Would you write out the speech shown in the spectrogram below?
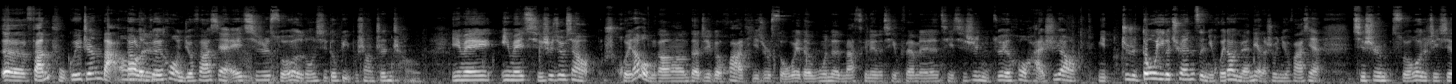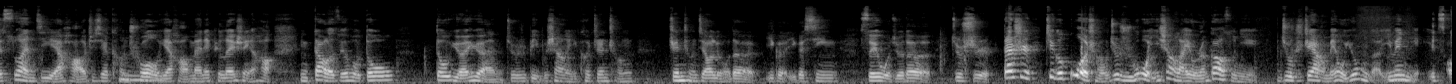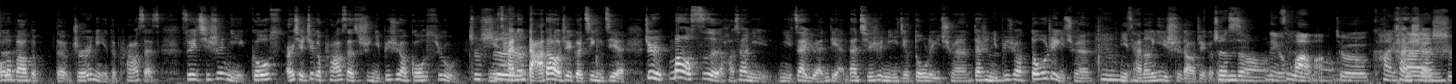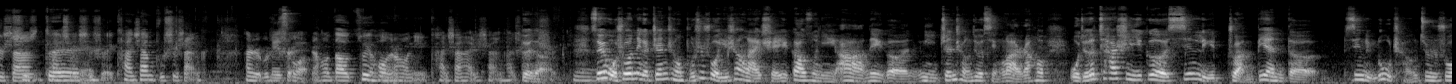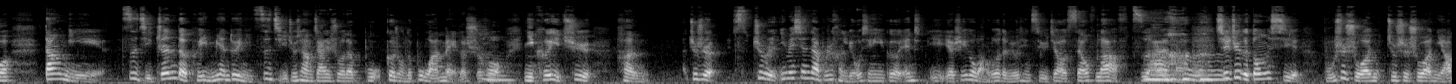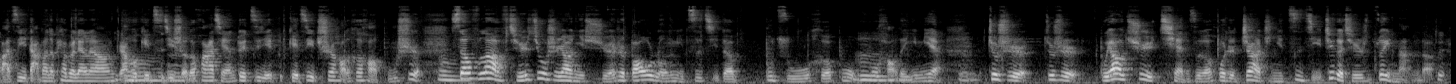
呃，返璞归真吧。到了最后，你就发现，哎，其实所有的东西都比不上真诚，因为，因为其实就像回到我们刚刚的这个话题，就是所谓的 wounded masculinity femininity。其实你最后还是要，你就是兜一个圈子，你回到原点的时候，你就发现，其实所有的这些算计也好，这些 control 也好，manipulation 也好，你到了最后都都远远就是比不上一颗真诚。真诚交流的一个一个心，所以我觉得就是，但是这个过程就是，如果一上来有人告诉你就是这样没有用的，因为你 it's all about the the journey the process，所以其实你 go，而且这个 process 是你必须要 go through，就是你才能达到这个境界。就是貌似好像你你在原点，但其实你已经兜了一圈，但是你必须要兜这一圈，你才能意识到这个真的那个话嘛，就看山是山，看水是水，看山不是山，看水不是水，然后到最后，然后你看山还是山，看水对的。所以我说那个真诚不是说一上来。谁告诉你啊？那个你真诚就行了。然后我觉得它是一个心理转变的心理路程，就是说，当你自己真的可以面对你自己，就像佳琪说的，不各种的不完美的时候，你可以去很就是就是因为现在不是很流行一个，也是一个网络的流行词语叫 self love 自爱嘛。其实这个东西不是说就是说你要把自己打扮的漂漂亮亮，然后给自己舍得花钱，对自己给自己吃好的喝好，不是。self love 其实就是让你学着包容你自己的不足和不不好的一面，就是就是不要去谴责或者 judge 你自己，这个其实是最难的。对。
